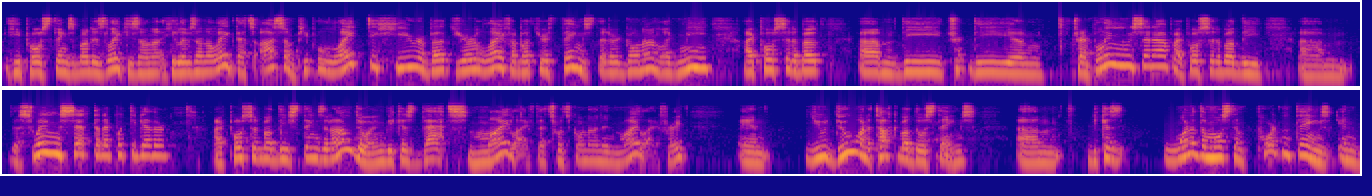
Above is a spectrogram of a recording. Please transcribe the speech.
he posts things about his lake. He's on a he lives on a lake. That's awesome. People like to hear about your life about your things that are going on. Like me I posted about um the the um trampoline we set up. I posted about the um the swing set that I put together. I posted about these things that I'm doing because that's my life. That's what's going on in my life right? And you do want to talk about those things um because one of the most important things in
